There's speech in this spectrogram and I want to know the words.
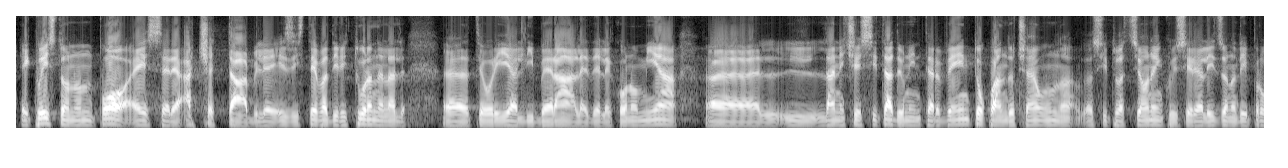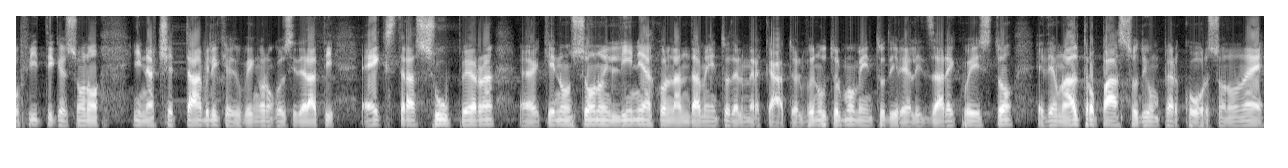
E questo non può essere accettabile, esisteva addirittura nella eh, teoria liberale dell'economia eh, la necessità di un intervento quando c'è una situazione in cui si realizzano dei profitti che sono inaccettabili, che vengono considerati extra, super, eh, che non sono in linea con l'andamento del mercato mercato. È venuto il momento di realizzare questo ed è un altro passo di un percorso, non è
